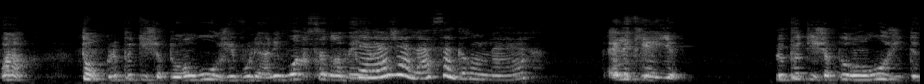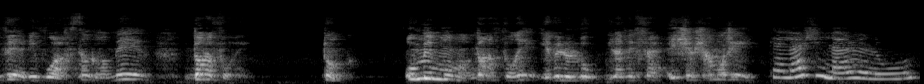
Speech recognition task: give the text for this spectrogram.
Voilà. Donc, le petit chaperon rouge, il voulait aller voir sa grand-mère. Quel âge elle a, sa grand-mère? Elle est vieille. Le petit chaperon rouge, il devait aller voir sa grand-mère dans la forêt. Donc, au même moment, dans la forêt, il y avait le loup. Il avait faim et il cherchait à manger. Quel âge il a, le loup?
